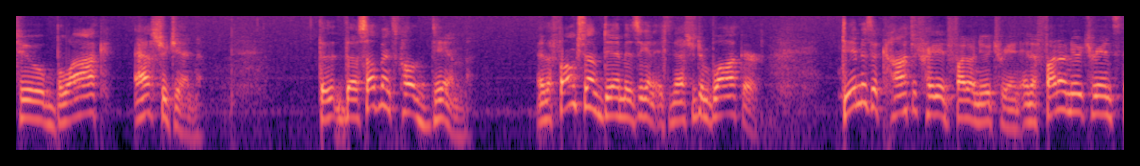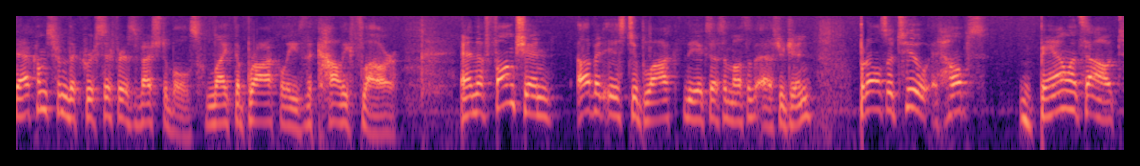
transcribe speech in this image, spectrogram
to block estrogen. The, the supplement is called DIM. And the function of DIM is, again, it's an estrogen blocker. DIM is a concentrated phytonutrient, and the phytonutrients, that comes from the cruciferous vegetables, like the broccolis, the cauliflower. And the function of it is to block the excessive amounts of estrogen, but also, too, it helps balance out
